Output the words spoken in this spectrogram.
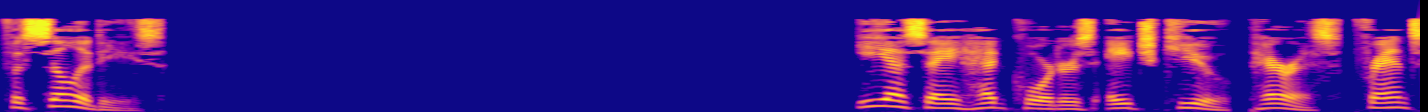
Facilities ESA Headquarters HQ, Paris, France.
